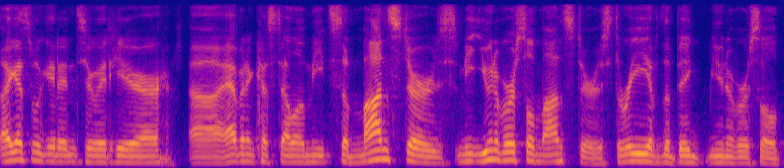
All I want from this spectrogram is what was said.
I guess we'll get into it here. Uh, Abbott and Costello meet some monsters, meet Universal monsters, three of the big Universal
